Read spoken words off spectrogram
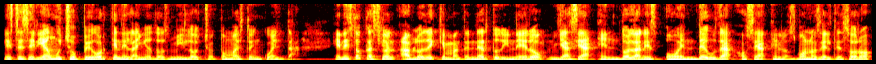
Este sería mucho peor que en el año 2008, toma esto en cuenta. En esta ocasión habló de que mantener tu dinero ya sea en dólares o en deuda, o sea, en los bonos del tesoro,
